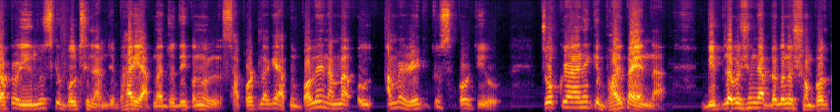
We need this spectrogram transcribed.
ডক্টর ইউনুসকে বলছিলাম যে, ভাই, আপনার যদি কোনো সাপোর্ট লাগে, আপনি বলেন, আমরা আমরা রেডি টু সাপোর্ট ইউ চোখ রানাকে ভয় পায়েন না। বিপ্লবের সঙ্গে আপনার কোনো সম্পর্ক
